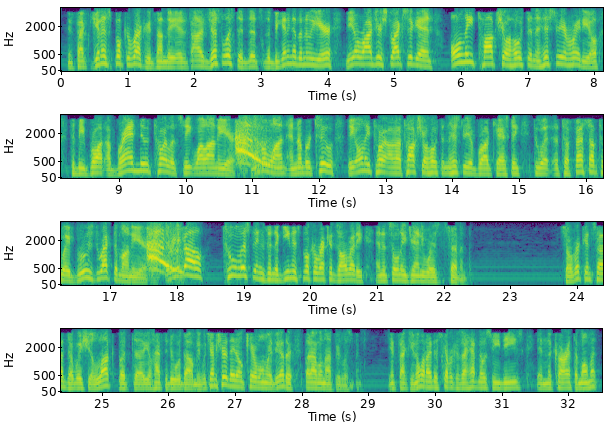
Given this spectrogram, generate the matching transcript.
In fact, Guinness Book of Records on the I uh, just listed. It's the beginning of the new year. Neil Rogers strikes again. Only talk show host in the history of radio to be brought a brand new toilet seat while on the air. Oh! Number one, and number two, the only to- uh, talk show host in the history of broadcasting to uh, to fess up to a bruised rectum on the air. Oh! There you go. Two listings in the Guinness Book of Records already, and it's only January seventh. So Rick and Suds, I wish you luck, but uh, you'll have to do without me, which I'm sure they don't care one way or the other, but I will not be listening. In fact, you know what I discovered because I have no CDs in the car at the moment?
